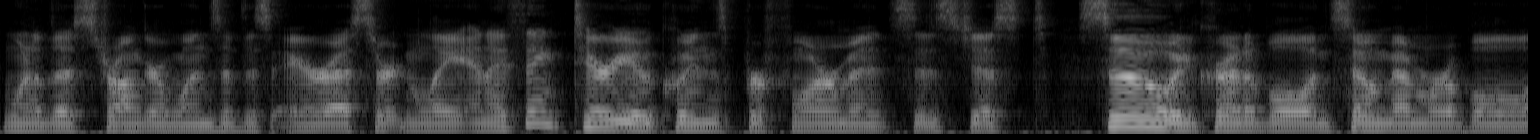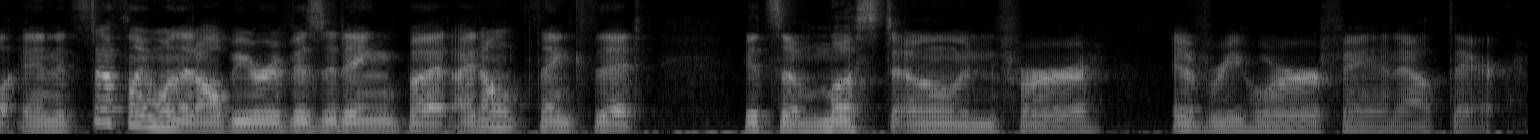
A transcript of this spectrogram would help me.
one of the stronger ones of this era, certainly. And I think Terry O'Quinn's performance is just so incredible and so memorable. And it's definitely one that I'll be revisiting, but I don't think that it's a must own for every horror fan out there.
